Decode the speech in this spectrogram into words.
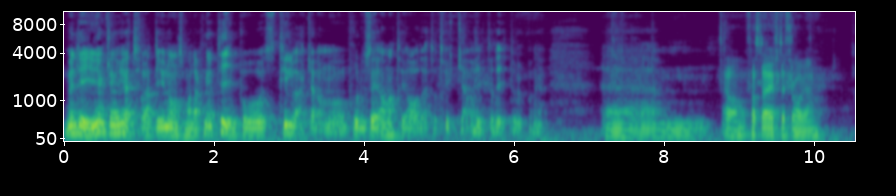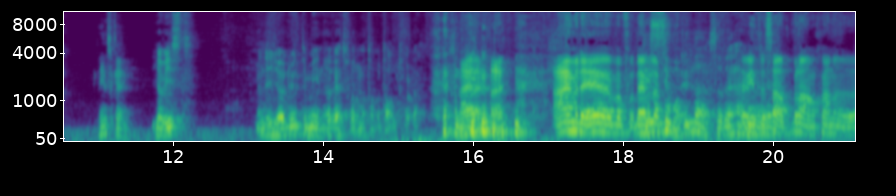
Men det är ju egentligen rätt för att det är ju någon som har lagt ner tid på att tillverka dem och producera materialet och trycka och hit och dit och upp och ner. Ehm, Ja, fast där efterfrågan minskar ju. ja, visst. Men det gör du inte mindre rätt för dem att ta betalt för det. nej, nej, nej. nej, men det är, varför- det är väl en, vi löser det det här. är en intressant bransch här nu.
